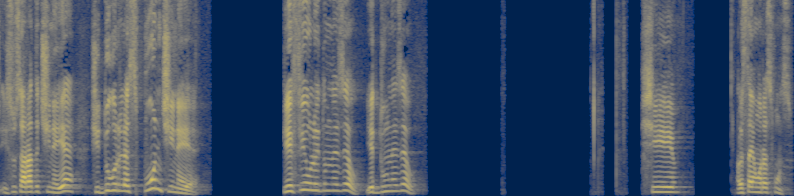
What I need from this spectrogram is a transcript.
Isus arată cine e și duhurile spun cine e. E Fiul lui Dumnezeu, e Dumnezeu. Și ăsta e un răspuns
